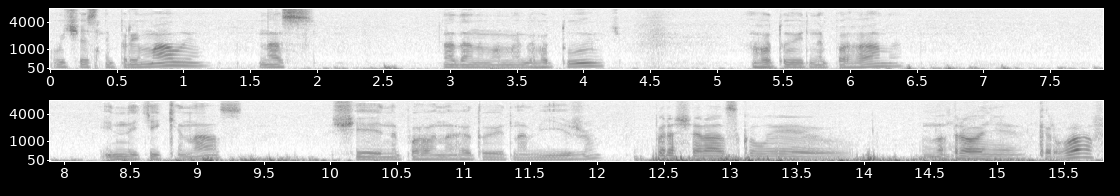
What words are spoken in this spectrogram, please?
участь не приймали. Нас на даний момент готують. Готують непогано. І не тільки нас, ще й непогано готують нам їжу. Перший раз, коли на дроні керував,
